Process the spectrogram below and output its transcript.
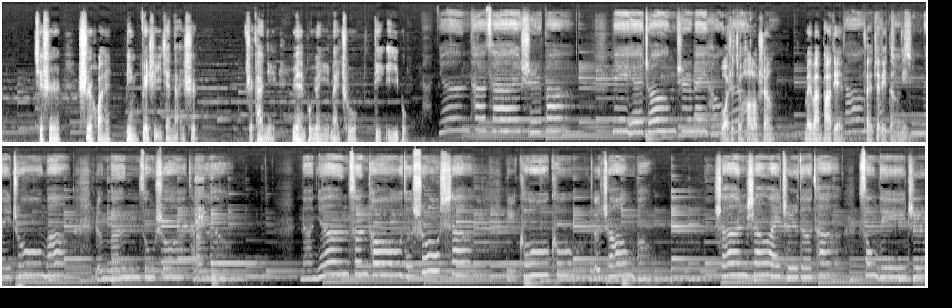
其实释怀并非是一件难事，只看你愿不愿意迈出第一步年他才十八你也正值美好。我是九号老生。每晚八点，在这里等你。人们总说他俩那年村头的树下，你苦苦的张望，姗姗来迟的他送你一支。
